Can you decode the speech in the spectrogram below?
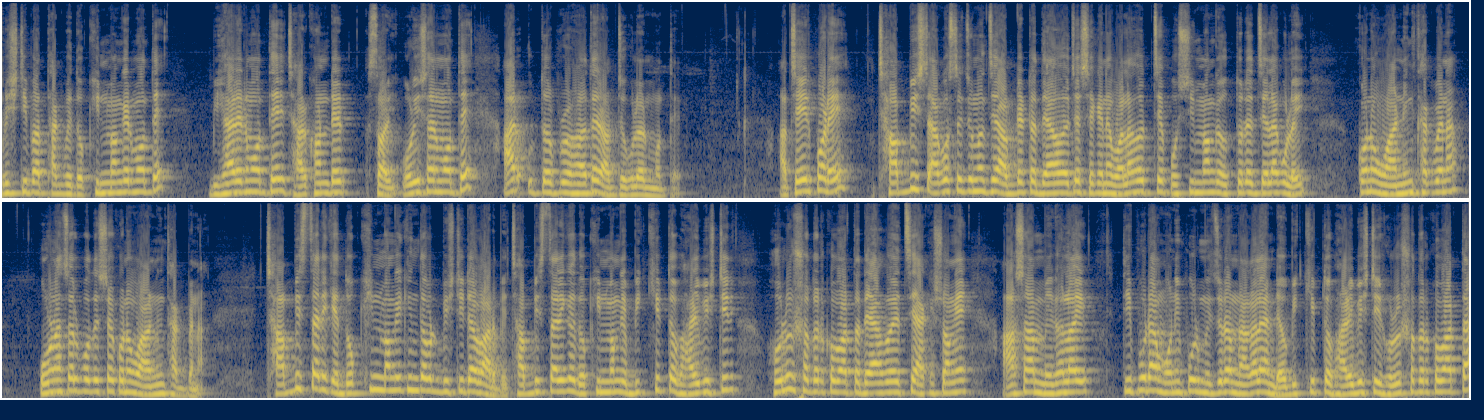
বৃষ্টিপাত থাকবে দক্ষিণবঙ্গের মধ্যে, বিহারের মধ্যে, ঝাড়খণ্ডের সরি ওড়িশার মধ্যে আর উত্তর পূর্ব ভারতের রাজ্যগুলোর মধ্যে। আচ্ছা এরপরে ছাব্বিশ আগস্টের জন্য যে আপডেটটা দেওয়া হয়েছে, সেখানে বলা হচ্ছে পশ্চিমবঙ্গের উত্তরের জেলাগুলোই কোনো ওয়ার্নিং থাকবে না, অরুণাচল প্রদেশের কোনো ওয়ার্নিং থাকবে না। ছাব্বিশ তারিখে দক্ষিণবঙ্গে কিন্তু আবার বৃষ্টিটা বাড়বে। ছাব্বিশ তারিখে দক্ষিণবঙ্গে বিক্ষিপ্ত ভারী বৃষ্টির হলুদ সতর্কবার্তা দেওয়া হয়েছে। একই সঙ্গে আসাম, মেঘালয়, ত্রিপুরা, মণিপুর, মিজোরাম, নাগাল্যান্ডেও বিক্ষিপ্ত ভারী বৃষ্টির হলুদ সতর্কবার্তা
